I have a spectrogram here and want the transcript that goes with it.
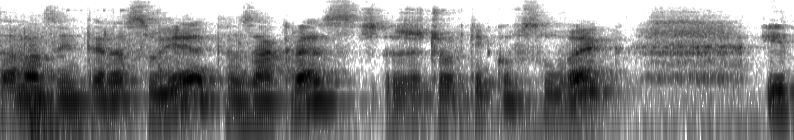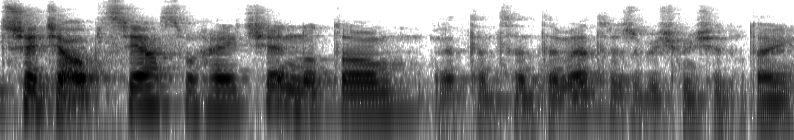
To nas interesuje, ten zakres rzeczowników, słówek. I trzecia opcja, słuchajcie, no to ten centymetr, żebyśmy się tutaj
